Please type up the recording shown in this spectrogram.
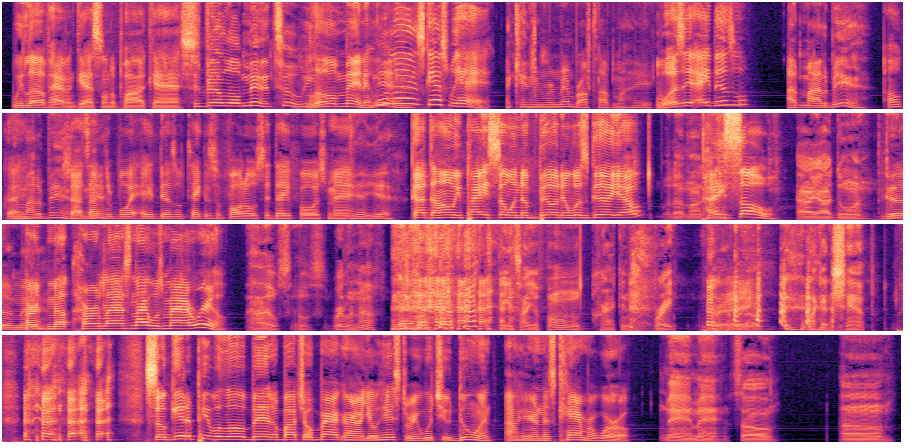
We love having guests on the podcast. It's been a little minute too. We, Little minute. Who Yeah. last guest we had? I can't even remember off the top of my head. Was it A Dizzle? I might have been. Okay. It might have been, Shouts out to the boy A Dizzle taking some photos today for us, man. Yeah, yeah. Got the homie Peso in the building. What's good, yo? What up, my G? Peso. How y'all doing? Good man. Her, mel- heard last night was mad real. Ah, it was it was real enough. Anytime your phone crack and break, you like a champ. So give the people a little bit about your background, your history, what you doing out here in this camera world. Man, man. So, um,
